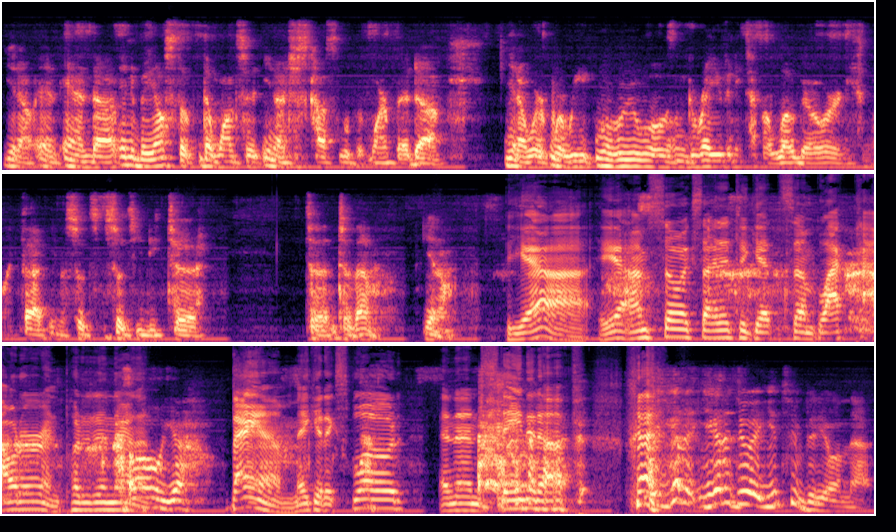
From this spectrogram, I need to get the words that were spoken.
you know, and and uh, anybody else that, that wants it, you know, it just costs a little bit more, but. Uh, you know, where, where we where we will engrave any type of logo or anything like that, you know, so it's so it's unique to to to them, you know. Yeah, yeah, I'm so excited to get some black powder and put it in there. Oh yeah. Bam! Make it explode and then stain it up. you gotta you gotta do a YouTube video on that.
